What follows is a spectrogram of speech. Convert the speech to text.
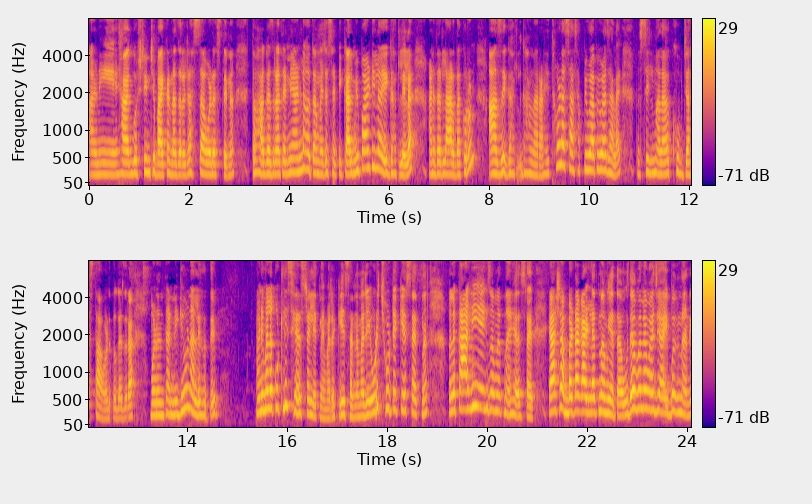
आणि ह्या गोष्टींची बायकांना जरा जास्त आवड असते ना तर हा गजरा त्यांनी आणला होता माझ्यासाठी. काल मी पार्टीला एक घातलेला आणि त्यातला अर्धा करून आज एक घात घालणार आहे. थोडासा असा पिवळा पिवळा झाला आहे पण स्टील मला खूप जास्त आवडतो गजरा म्हणून त्यांनी घेऊन आले होते. आणि मला कुठलीच हेअरस्टाईल येत नाही माझ्या केसांना. माझे एवढे छोटे केस आहेत ना मला काही एक जमत नाही हेअरस्टाईल या अशा बटा काढल्यात ना मी आता. उद्या मला माझी आई बघणार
